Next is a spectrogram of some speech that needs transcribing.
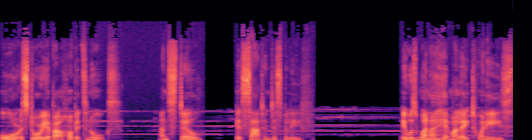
or a story about hobbits and orcs. And still, it sat in disbelief. It was when I hit my late 20s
